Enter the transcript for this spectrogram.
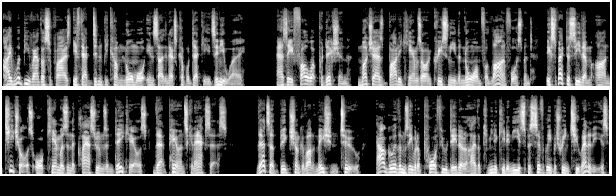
I would be rather surprised if that didn't become normal inside the next couple decades anyway. As a follow up prediction, much as body cams are increasingly the norm for law enforcement, expect to see them on teachers or cameras in the classrooms and daycares that parents can access. That's a big chunk of automation, too, algorithms able to pour through data to either communicate a need specifically between two entities,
